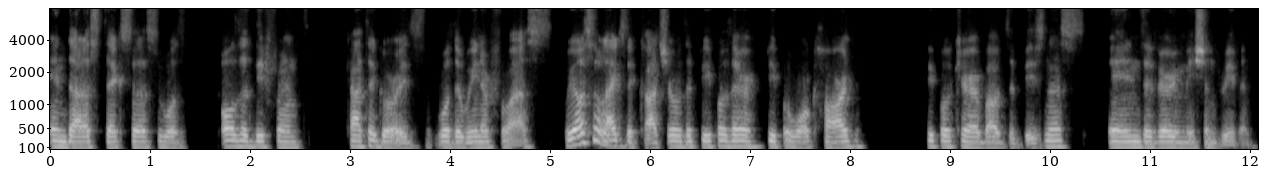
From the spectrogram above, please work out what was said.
And Dallas, Texas was all the different categories were the winner for us. We also like the culture of the people there. People work hard, people care about the business, and they're very mission driven.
